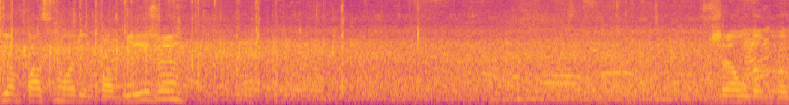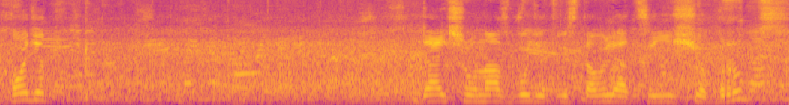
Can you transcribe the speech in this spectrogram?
Пойдем посмотрим поближе. Шелдон выходит. Дальше у нас будет выставляться еще Брукс.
